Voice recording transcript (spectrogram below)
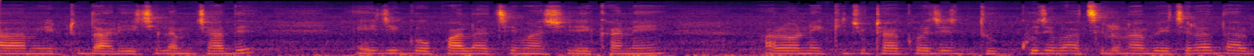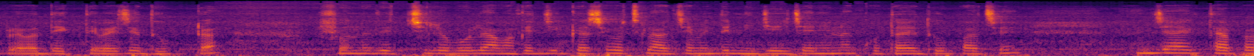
আর আমি একটু দাঁড়িয়েছিলাম ছাদে। এই যে গোপাল আছে মাসির এখানে, আর অনেক কিছু ঠাকুর আছে, ধূপ খুঁজে পাচ্ছিল না বেচারা, তারপরে আবার দেখতে পেয়েছে ধূপটা। সন্ধে দিচ্ছিল বলে আমাকে জিজ্ঞাসা করছিল আজ আমি তো নিজেই জানি না কোথায় ধূপ আছে। যাই তারপর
